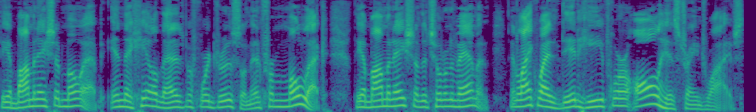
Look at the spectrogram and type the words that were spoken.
the abomination of Moab, in the hill that is before Jerusalem, and for Molech, the abomination of the children of Ammon. And likewise did he for all his strange wives,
